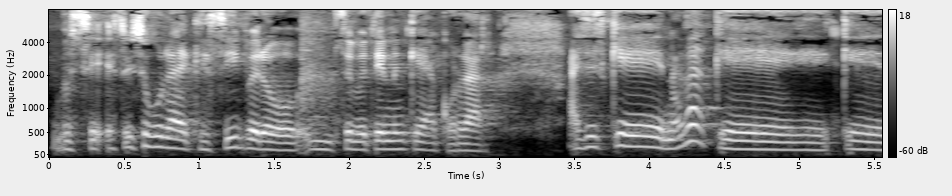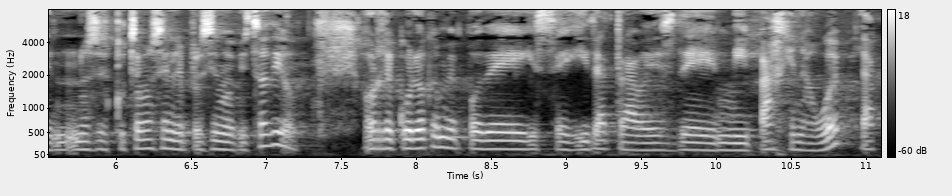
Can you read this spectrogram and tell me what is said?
pues estoy segura de que sí, pero se me tienen que acordar. Así es que nada, que, nos escuchamos en el próximo episodio. Os recuerdo que me podéis seguir a través de mi página web, la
